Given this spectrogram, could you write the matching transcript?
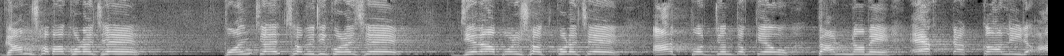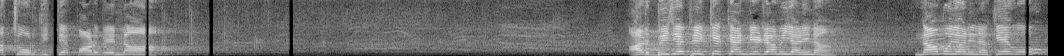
গ্রাম সভা করেছে, পঞ্চায়েত সমিতি করেছে, জেলা পরিষদ করেছে, আজ পর্যন্ত কেউ তার নামে একটা কালির আচর দিতে পারবে না। আর বিজেপির কে ক্যান্ডিডেট আমি জানি না। নামও জানি না। কে গো?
